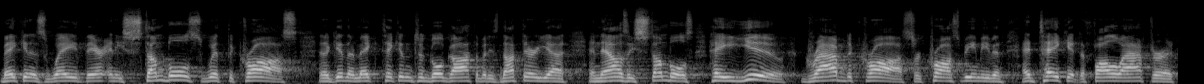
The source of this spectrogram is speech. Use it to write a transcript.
making his way there, and he stumbles with the cross. And again, they're make, taking him to Golgotha, but he's not there yet. And now, as he stumbles, hey, you, grab the cross or crossbeam even and take it to follow after it.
